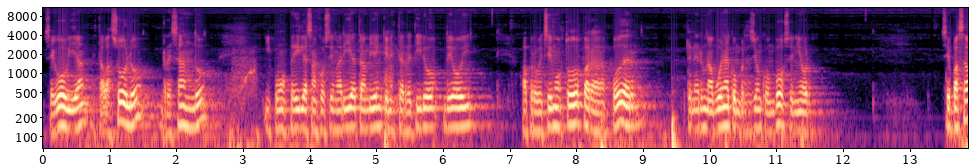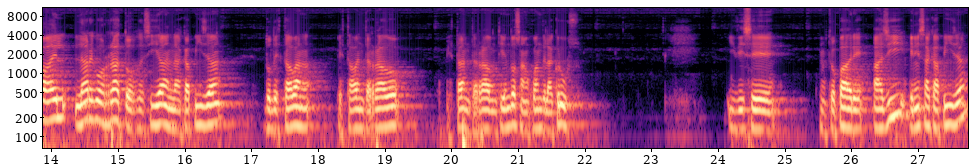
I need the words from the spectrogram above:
Segovia, estaba solo, rezando, y podemos pedirle a San José María también que en este retiro de hoy aprovechemos todos para poder tener una buena conversación con vos, Señor. Se pasaba él largos ratos, decía, en la capilla donde estaba enterrado, está enterrado, entiendo, San Juan de la Cruz. Y dice nuestro Padre, allí, en esa capilla,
